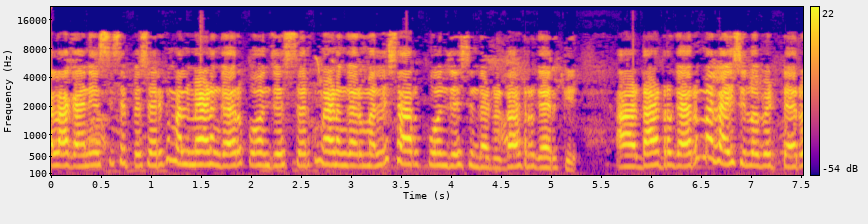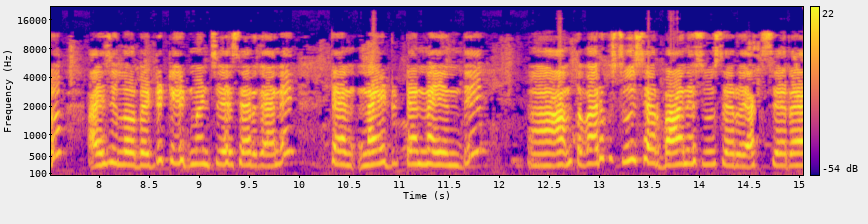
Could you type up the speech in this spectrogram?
అలాగ అనేసి చెప్పేసరికి మళ్ళీ మేడం గారు ఫోన్ చేసేసరికి మేడం గారు మళ్ళీ సార్ ఫోన్ చేసిందట డాక్టర్ గారికి. ఆ డాక్టర్ గారు మళ్ళీ ఐసీలో పెట్టారు. ఐసీలో పెట్టి ట్రీట్మెంట్ చేశారు కానీ టెన్ నైట్ టెన్ అయింది. అంతవరకు చూశారు బాగానే చూశారు. ఎక్స్రే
